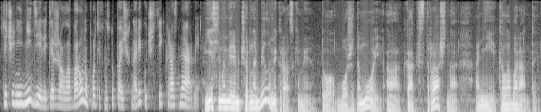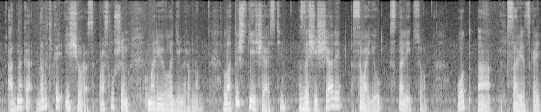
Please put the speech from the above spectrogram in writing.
в течение недели держала оборону против наступающих на Рику частей Красной Армии. Если мы меряем черно-белыми красками, то, боже ты мой, а как страшно они коллаборанты. Однако давайте-ка еще раз прослушаем Марию Владимировну. Латышские части защищали свою столицу от а, советской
